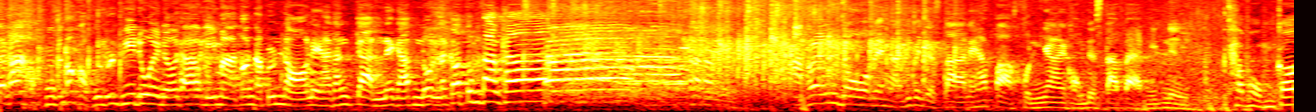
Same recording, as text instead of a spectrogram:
นะครับต้องขอบคุณรุ่นพี่ด้วยเนอะที่วันนี้มาต้อนรับรุ่นน้องเนี่ยฮะทั้งกันนะครับนนท์แล้วก็ตุ้มตามครับอะเพราะฉะนั้นโดมในฐานะที่เป็นเดอะสตาร์นะครับฝากผลงานของเดอะสตาร์8นิดนึง ครับผมก็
